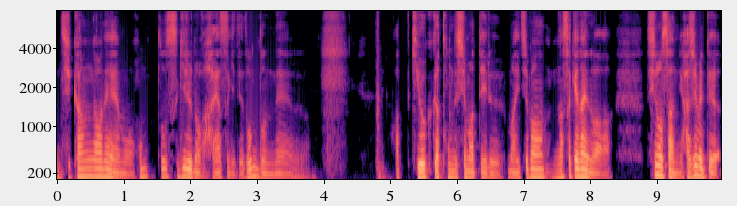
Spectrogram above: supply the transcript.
時間がね、もうほんと過ぎるのが早すぎて、どんどんね、記憶が飛んでしまっている。まあ一番情けないのは、しのさんに初めて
